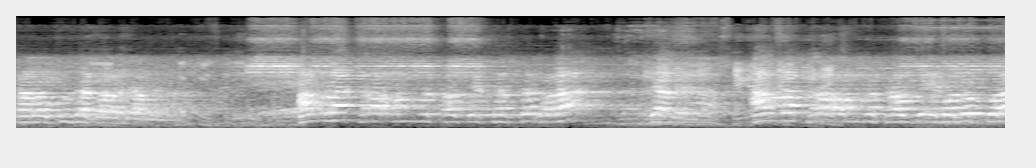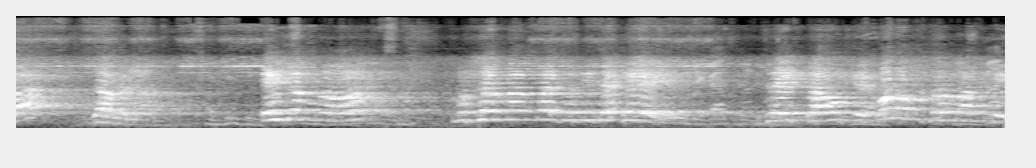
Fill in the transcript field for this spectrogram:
কারও পূজা করা যাবে না আল্লাহ ছাড়া অন্য কাউকে শ্রদ্ধা করা যাবে না আল্লাহ ছাড়া অন্য কাউকে এবাদত করা যাবে না এই জন্য মুসলমানরা যদি দেখে যে কাউকে, কোন মুসলমানকে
